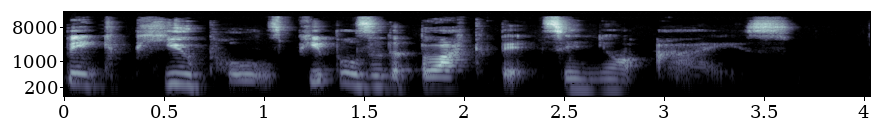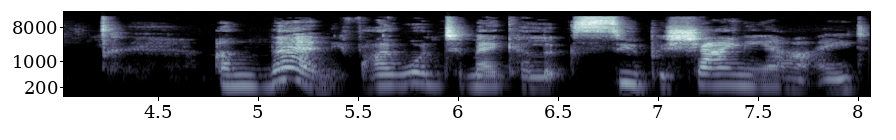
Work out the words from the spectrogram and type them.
big pupils. Pupils are the black bits in your eyes. And then if I want to make her look super shiny eyed,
